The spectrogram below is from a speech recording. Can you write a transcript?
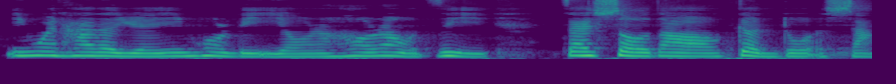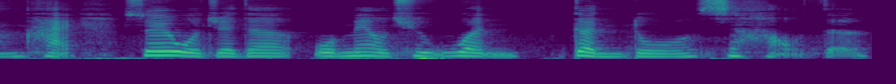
因为他的原因或理由，然后让我自己再受到更多的伤害。所以我觉得我没有去问更多是好的。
